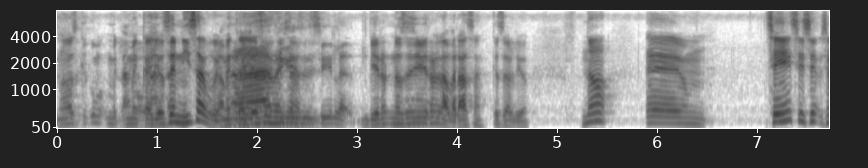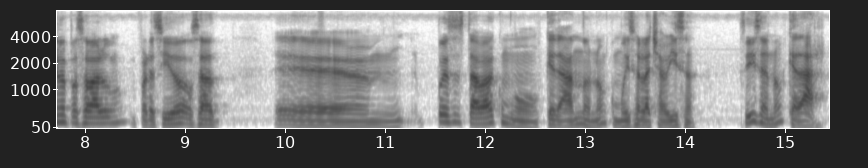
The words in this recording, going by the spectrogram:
No, es que como me, cayó ceniza, güey. Me cayó Ah, ceniza. quedé- sí, sí, la- Vieron, no sé si vieron la brasa que salió. No, em, sí, sí, sí, sí me pasó algo parecido. O sea, em, pues estaba como quedando, ¿no? Como dice la chaviza. Sí dice, ¿no? Quedar.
